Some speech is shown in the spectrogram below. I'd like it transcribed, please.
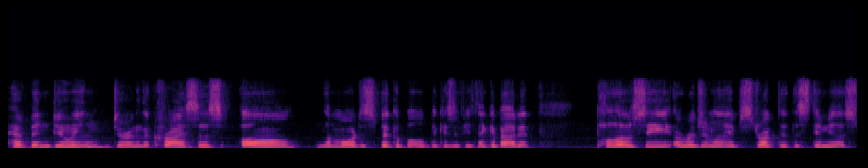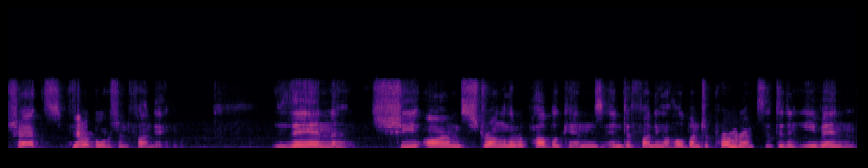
have been doing during the crisis all the more despicable because if you think about it, Pelosi originally obstructed the stimulus checks for yeah. abortion funding. Then she armed strung the Republicans into funding a whole bunch of programs that didn't even.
